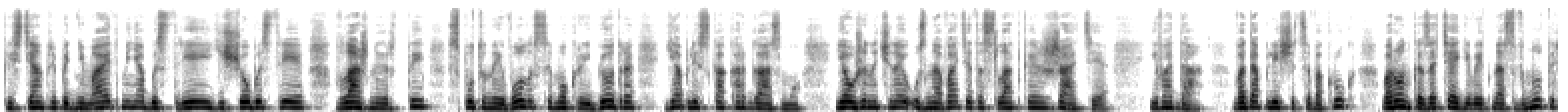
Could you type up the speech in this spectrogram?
Кристиан приподнимает меня быстрее, еще быстрее. Влажные рты, спутанные волосы, мокрые бедра. Я близка к оргазму. Я уже начинаю узнавать это сладкое сжатие. И вода. Вода плещется вокруг, воронка затягивает нас внутрь,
